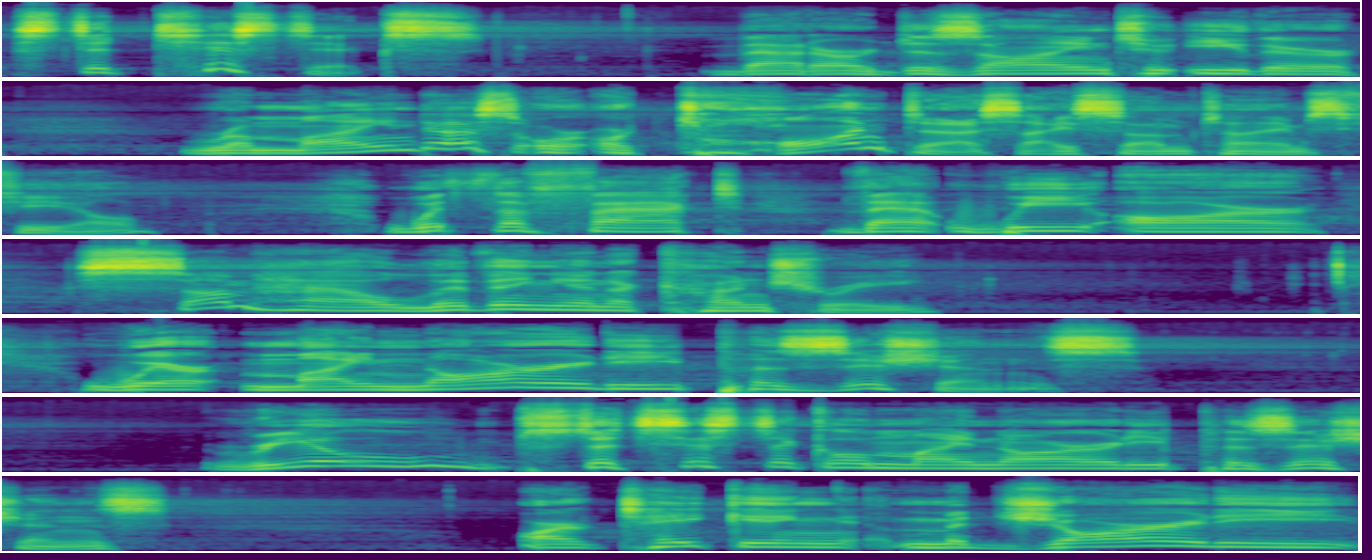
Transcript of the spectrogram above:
statistics that are designed to either remind us or, or taunt us, I sometimes feel, with the fact that we are somehow living in a country where minority positions, real statistical minority positions, are taking majority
